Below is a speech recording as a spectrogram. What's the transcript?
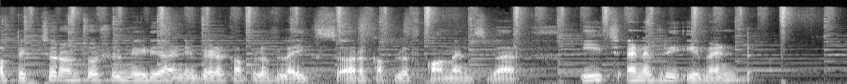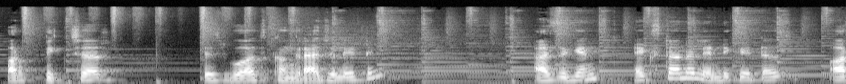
a picture on social media and you get a couple of likes or a couple of comments where each and every event or picture is worth congratulating as against external indicators or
